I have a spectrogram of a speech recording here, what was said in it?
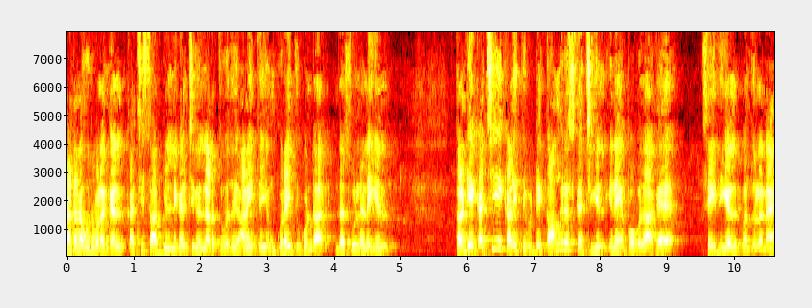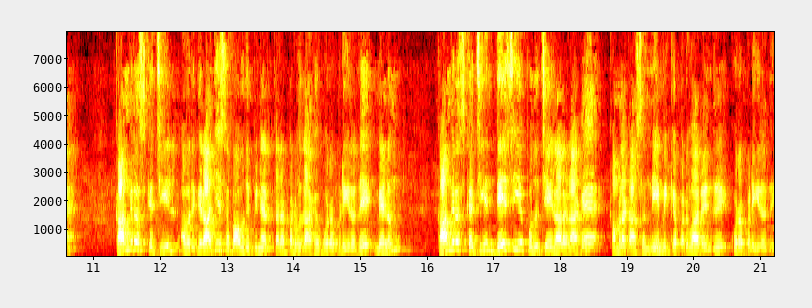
கண்டன ஊர்வலங்கள் கட்சி சார்பில் நிகழ்ச்சிகள் நடத்துவது அனைத்தையும் குறைத்து கொண்டார். இந்த சூழ்நிலையில் தன்னுடைய கட்சியை கலைத்துவிட்டு காங்கிரஸ் கட்சியில் இணையப் போவதாக செய்திகள் வந்துள்ளன. காங்கிரஸ் கட்சியில் அவருக்கு ராஜ்யசபா உறுப்பினர் தரப்படுவதாக கூறப்படுகிறது. மேலும் காங்கிரஸ் கட்சியின் தேசிய பொதுச் செயலாளராக கமலஹாசன் நியமிக்கப்படுவார் என்று கூறப்படுகிறது.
